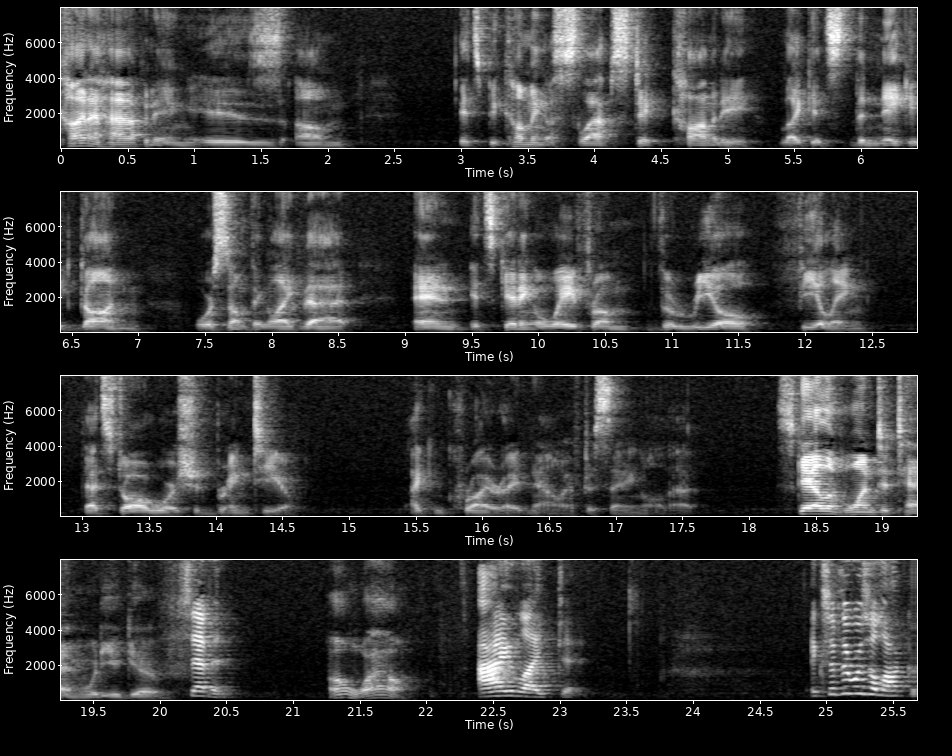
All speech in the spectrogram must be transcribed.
kind of happening is um, it's becoming a slapstick comedy, like it's The Naked Gun or something like that, and it's getting away from the real feeling that Star Wars should bring to you. I can cry right now after saying all that. Scale of 1 to 10, what do you give? Seven. Oh, wow. I liked it. Except there was a lot.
